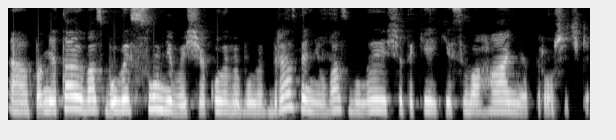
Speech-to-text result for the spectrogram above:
Пам'ятаю, у вас були сумніви, що коли ви були в Дрездені, у вас були ще такі якісь вагання трошечки.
